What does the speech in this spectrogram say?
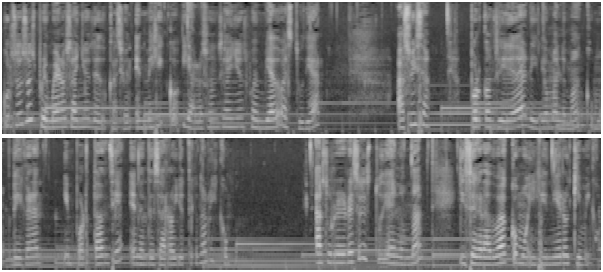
Cursó sus primeros años de educación en México y a los 11 años fue enviado a estudiar a Suiza por considerar el idioma alemán como de gran importancia en el desarrollo tecnológico. A su regreso estudia en la UNAM y se gradúa como ingeniero químico.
